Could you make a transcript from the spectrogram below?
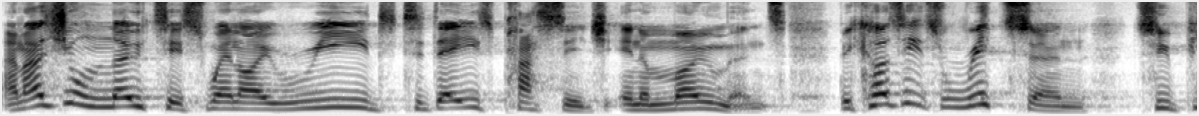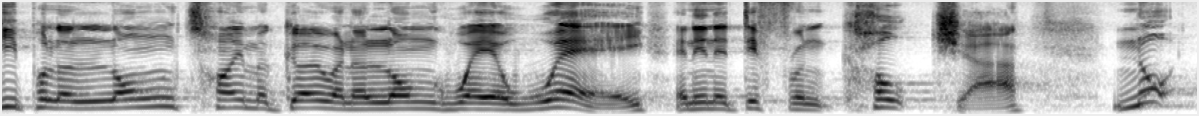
And as you'll notice when I read today's passage in a moment, because it's written to people a long time ago and a long way away and in a different culture, not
